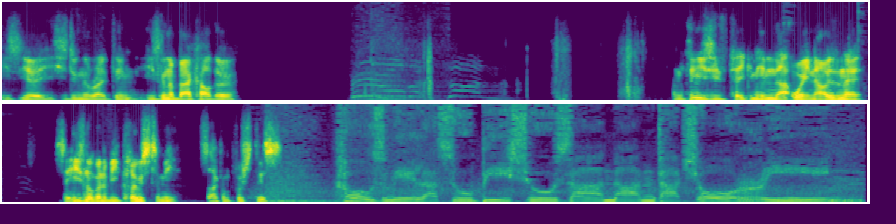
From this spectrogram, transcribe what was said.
He's yeah, he's doing the right thing. He's gonna back out though. And the thing is, he's taking him that way now, isn't it? So he's not gonna be close to me, so I can push this. Subishu sanantachorin.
